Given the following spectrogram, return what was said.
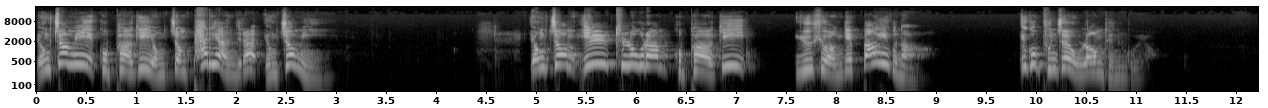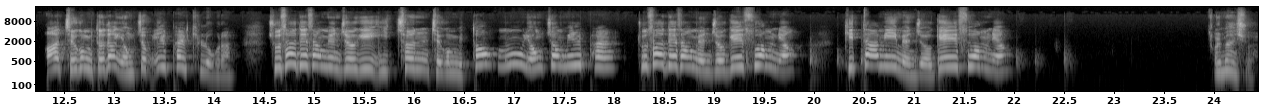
0.2 곱하기 0.8이 아니라 0.2. 0.1kg 곱하기 유효한 게 빵이구나. 이거 분자에 올라가면 되는 거예요. 아, 제곱미터당 0.18kg. 조사 대상 면적이 2000제곱미터? 음, 0.18. 조사 대상 면적의 수확량. 기타 미 면적의 수확량. 얼마나 쉬워요.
